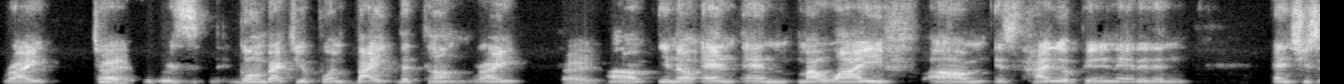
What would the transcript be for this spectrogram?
right to Right. res- going back to your point, bite the tongue, right? Right. uh, you know, and and my wife um, is highly opinionated, and and she's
